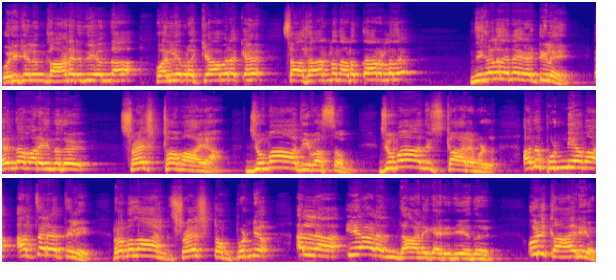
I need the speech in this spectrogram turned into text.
ഒരിക്കലും കാണരുത് എന്ന വലിയ പ്രഖ്യാപനമൊക്കെ സാധാരണ നടത്താറുള്ളത്. നിങ്ങൾ തന്നെ കേട്ടില്ലേ? എന്താ പറയുന്നത്? ശ്രേഷ്ഠമായ ജുമാ ദിവസം ജുമാ നിഷ്കാരമുള്ള അത് പുണ്യമാ അത്തരത്തിൽ റമദാൻ ശ്രേഷ്ഠം പുണ്യം. അല്ല ഇയാൾ എന്താണ് കരുതിയത്? ഒരു കാര്യം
